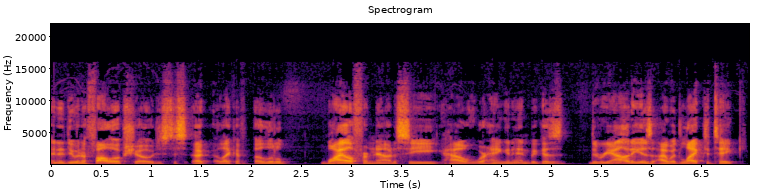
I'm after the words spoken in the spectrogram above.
into doing a follow up show just to, uh, like a, a little while from now to see how we're hanging in because the reality is I would like to take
